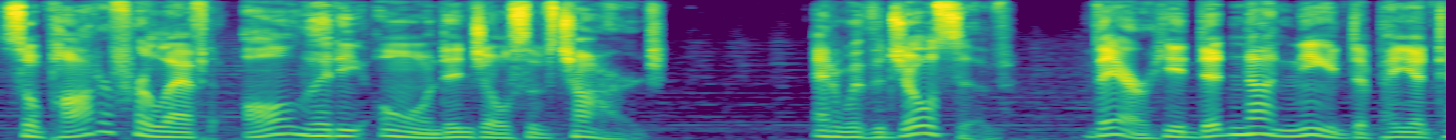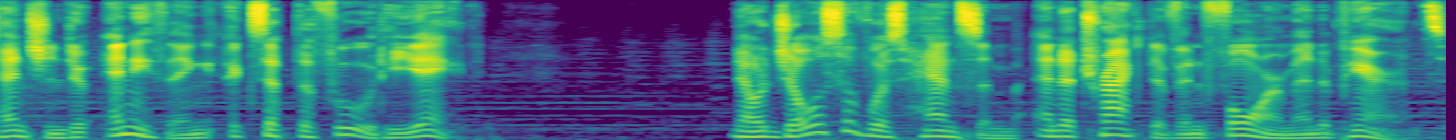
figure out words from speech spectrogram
So Potiphar left all that he owned in Joseph's charge. And with Joseph, there he did not need to pay attention to anything except the food he ate. Now Joseph was handsome and attractive in form and appearance.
